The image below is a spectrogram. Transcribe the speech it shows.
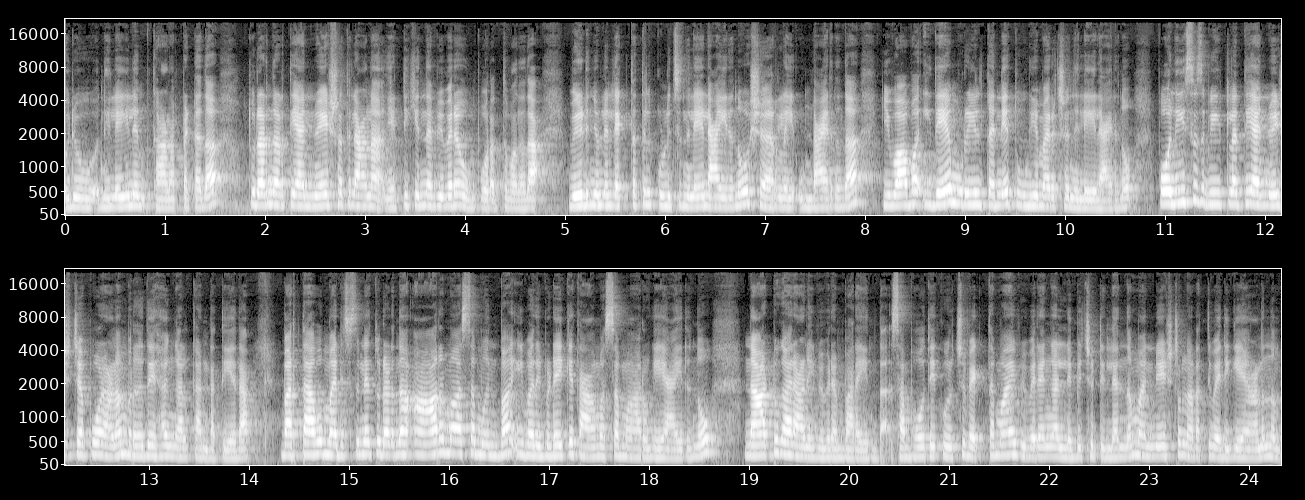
ഒരു നിലയിലും കാണപ്പെട്ടത്. തുടർന്ന് നടത്തിയ അന്വേഷണത്തിലാണ് ഞെട്ടിക്കുന്ന വിവരവും പുറത്തു വന്നത്. വീടിനുള്ളിൽ രക്തത്തിൽ കുളിച്ച നിലയിലായിരുന്നു ഷേർലി ഉണ്ടായിരുന്നത്. യുവാവ് ഇതേ മുറിയിൽ തന്നെ തൂങ്ങി മരിച്ച നിലയിലായിരുന്നു. പോലീസ് വീട്ടിലെത്തി അന്വേഷിച്ചപ്പോഴാണ് മൃതദേഹങ്ങൾ കണ്ടെത്തിയത്. ഭർത്താവ് മരിച്ചതിനെ തുടർന്ന് ആറ് മാസം മുൻപ് ഇവർ ഇവിടേക്ക് താമസം മാറുകയായിരുന്നു. നാട്ടുകാരാണ് ഈ വിവരം പറയുന്നത്. സംഭവത്തെക്കുറിച്ച് വ്യക്തമായ വിവരങ്ങൾ ലഭിച്ചിട്ടില്ലെന്നും അന്വേഷണം നടത്തി വരികയാണെന്നും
